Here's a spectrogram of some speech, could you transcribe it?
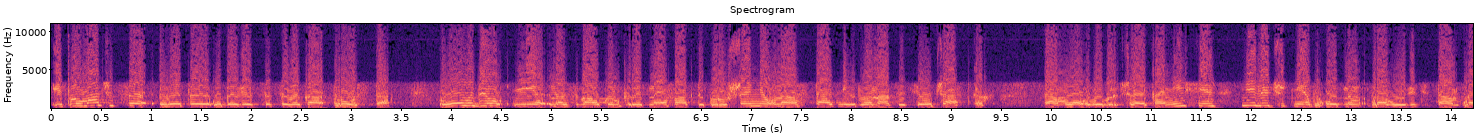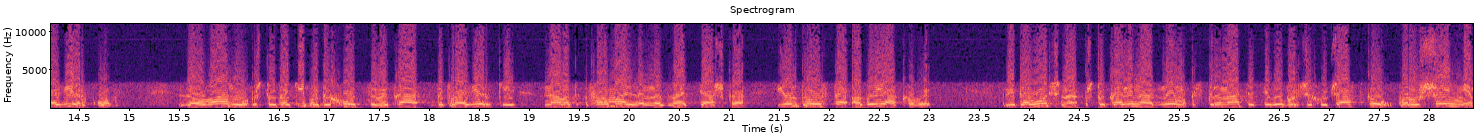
І тлумачыцца гэтае ўдавецца ЦВК проста. Голубеў не назваў канкрэтныя факты парушэнняў на астатніх 12 участках. Таму выбарчая камісія не лічыць неабходным праводзіць там праверку. Заўважу, што такі падыход ЦВК да праверкі нават фармальным назваць цяжка. Ён проста абыякавы. Відавочна, што калі на адным з 13 выбарчых участкаў парушэнне,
